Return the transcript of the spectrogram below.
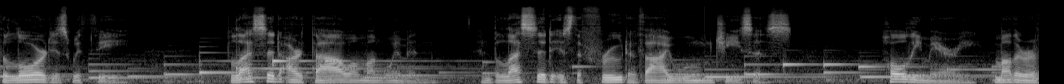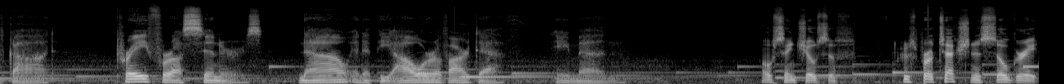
the Lord is with thee. Blessed art thou among women, and blessed is the fruit of thy womb, Jesus. Holy Mary, Mother of God, pray for us sinners, now and at the hour of our death. Amen. O Saint Joseph, whose protection is so great,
